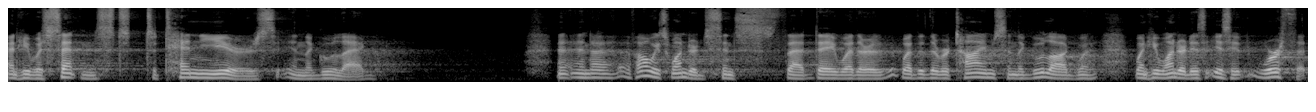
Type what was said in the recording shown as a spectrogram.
And he was sentenced to 10 years in the gulag. And uh, I've always wondered since that day whether, whether there were times in the gulag when, when he wondered is, is it worth it?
